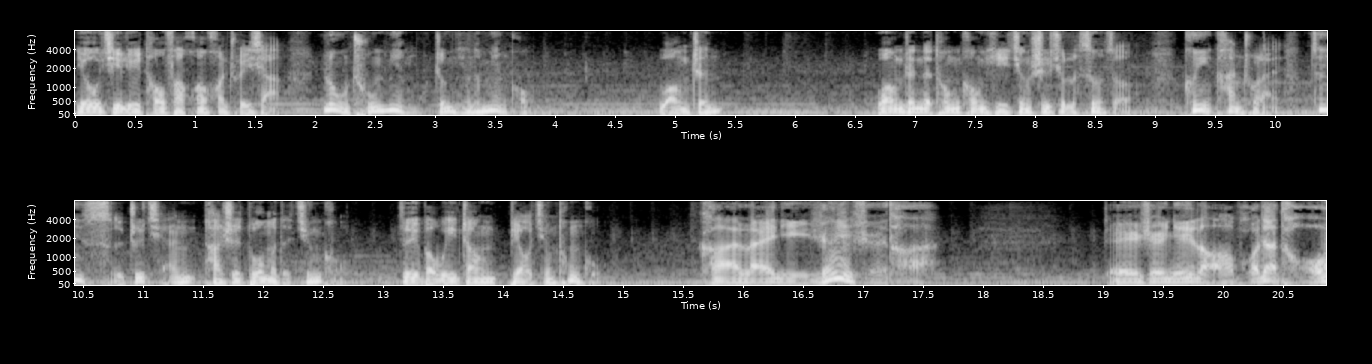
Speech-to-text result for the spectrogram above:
有几缕头发缓缓垂下，露出面目狰狞的面孔。王真。王真的瞳孔已经失去了色泽，可以看出来，在死之前他是多么的惊恐，嘴巴微张，表情痛苦。看来你认识他，这是你老婆的头。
